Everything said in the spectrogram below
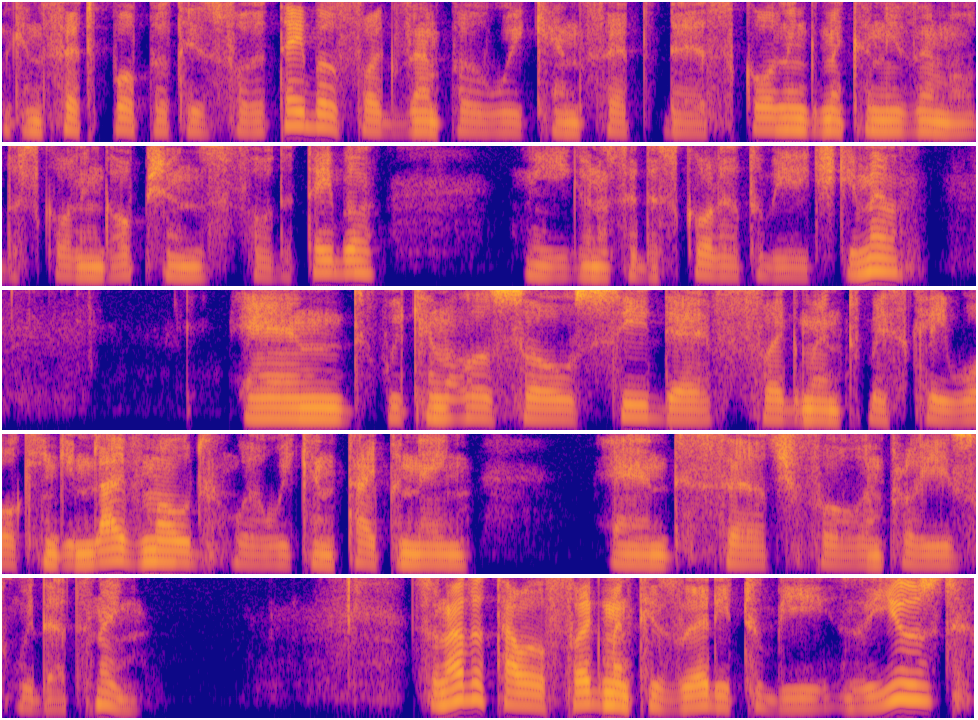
We can set properties for the table. For example, we can set the scrolling mechanism or the scrolling options for the table. We're going to set the scroller to be HTML. And we can also see the fragment basically working in live mode where we can type a name and search for employees with that name. So now that our fragment is ready to be reused,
